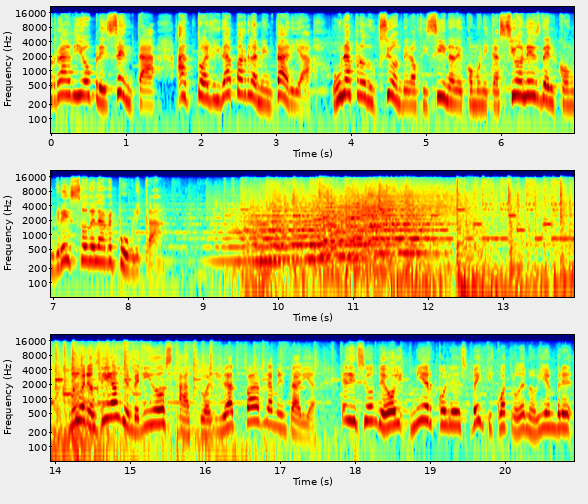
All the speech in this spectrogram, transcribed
Radio presenta Actualidad Parlamentaria, una producción de la Oficina de Comunicaciones del Congreso de la República. Muy buenos días, bienvenidos a Actualidad Parlamentaria, edición de hoy miércoles 24 de noviembre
